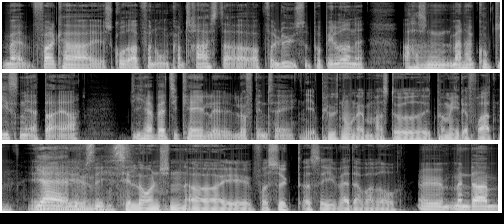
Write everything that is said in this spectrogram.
man, folk har skruet op for nogle kontraster og op for lyset på billederne, og har sådan, man har kunne gisne, at der er de her vertikale luftindtag. ja, plus nogle af dem har stået et par meter fra den Ja, ja, lige præcis. til launchen og øh, forsøgt at se, hvad der var hvad. Øh, men der er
